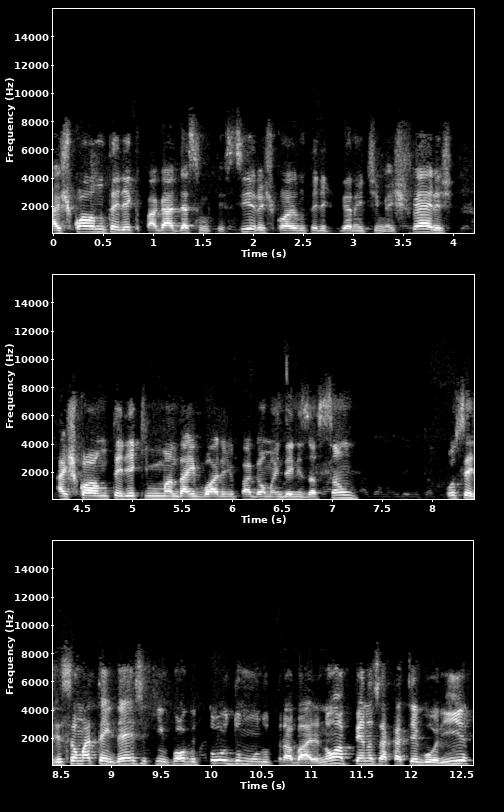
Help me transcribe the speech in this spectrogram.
a escola não teria que pagar 13 terceiro, a escola não teria que garantir minhas férias, a escola não teria que me mandar embora e me pagar uma indenização. Ou seja, isso é uma tendência que envolve todo mundo do trabalho, não apenas a categoria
